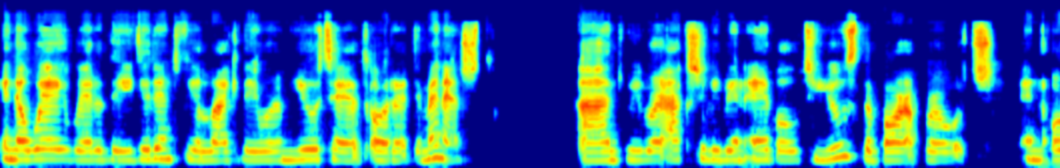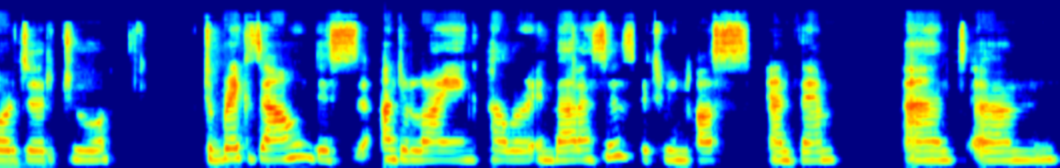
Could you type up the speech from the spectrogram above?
in a way where they didn't feel like they were muted or diminished. And we were actually being able to use the bar approach in order to to break down this underlying power imbalances between us and them and um,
